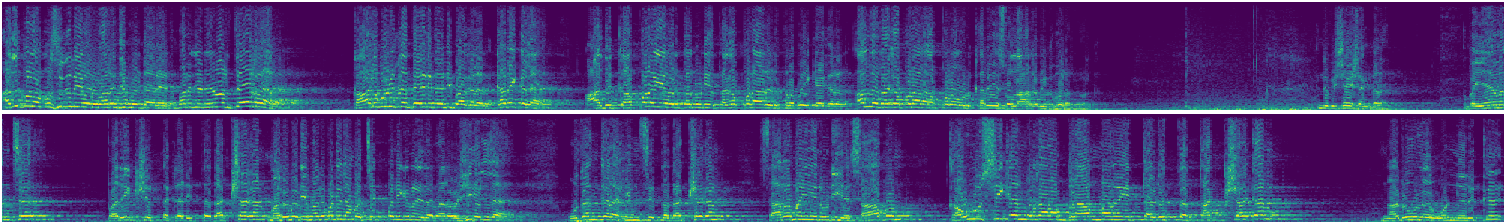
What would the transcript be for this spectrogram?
அதுக்குள்ள புசுக்கு இவர் மறைஞ்சு போயிட்டாரு. மறைஞ்சு இவர் தேடுறாரு. காடு முழுக்க தேடி தேடி பார்க்கிறாரு. கிடைக்கல. அதுக்கப்புறம் இவர் தன்னுடைய தகப்பனார் இடத்துல போய் கேட்கிறாரு. அந்த தகப்பனார் அப்புறம் ஒரு கதையை சொல்ல ஆரம்பிக்கிறார் இந்த விசேஷங்களை. அப்ப ஏவன்ச்ச பரீட்சித்த கடித்த தக்ஷகன் மறுபடி மறுபடி நம்ம செக் பண்ணிக்கணும். இதை வேற வழி இல்ல. உதங்கர ஹிம்சித்த தக்ஷகன் சரமையினுடைய சாபம் கௌசிகன்றதான பிராமணனை தடுத்த தக்ஷகன் நடுவுல ஒண்ணு இருக்கு.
